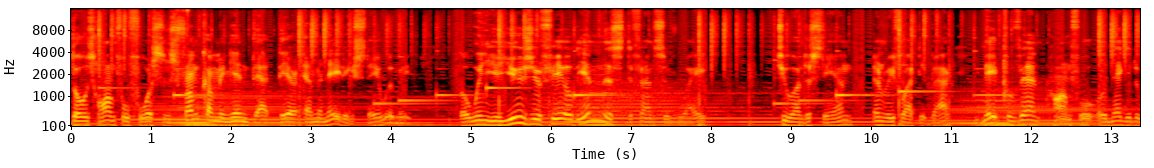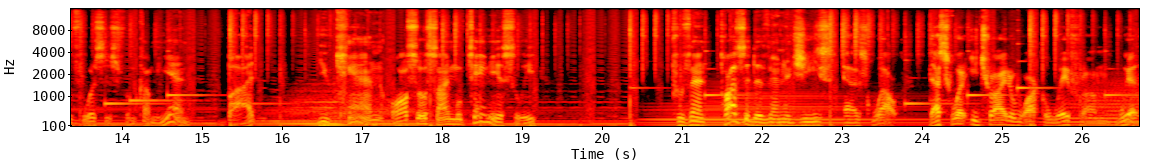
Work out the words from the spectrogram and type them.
those harmful forces from coming in that they're emanating. Stay with me. But when you use your field in this defensive way to understand and reflect it back, you may prevent harmful or negative forces from coming in. But you can also simultaneously prevent positive energies as well. That's what you try to walk away from with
